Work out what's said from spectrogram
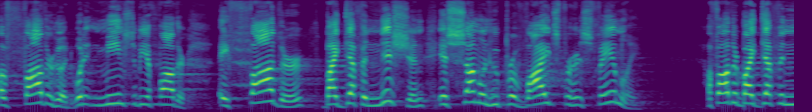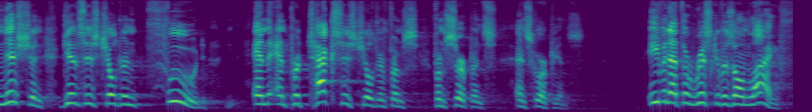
of fatherhood, what it means to be a father. A father, by definition, is someone who provides for his family. A father, by definition, gives his children food and, and protects his children from, from serpents and scorpions, even at the risk of his own life.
